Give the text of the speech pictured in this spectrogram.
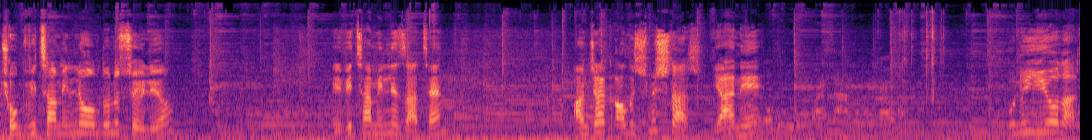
Çok vitaminli olduğunu söylüyor. E vitaminli zaten. Ancak alışmışlar. Yani bunu yiyorlar.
